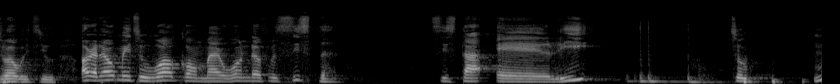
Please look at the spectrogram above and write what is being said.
Is well with you. All right, help me to welcome my wonderful sister, Sister Eri, to hmm?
